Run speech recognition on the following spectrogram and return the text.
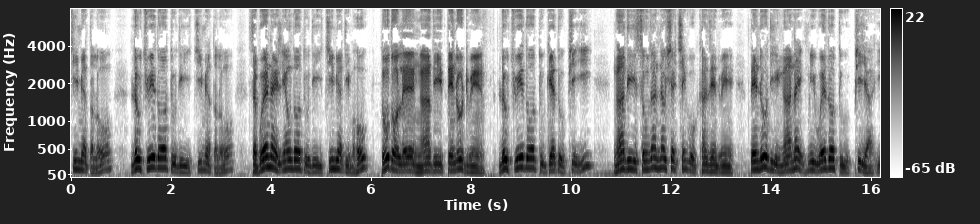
ကြီးမြတ်သလော။လုပ်ကျွေးသောသူသည် ကြီးမြတ်သလော။စားပွဲ၌လျောင်းသောသူသည် ကြီးမြတ်သည်မဟုတ်။သို့သော်လည်း ငါသည်သင်တို့တွင် လုပ်ကျွေးသောသူကဲ့သို့ဖြစ်၏။ငါသည် စုံစမ်းနှောင့်ရှက်ခြင်းကို ခံစဉ်တွင် သင်တို့သည် ငါ၌မှီဝဲသောသူဖြစ်ရာ၏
